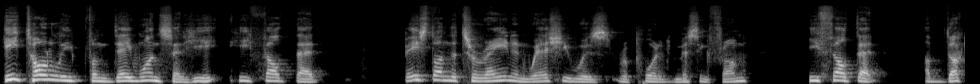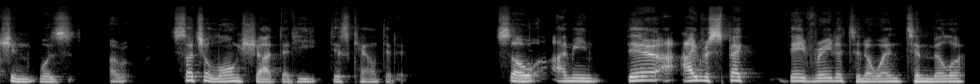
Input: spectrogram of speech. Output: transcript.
he totally, from day one, said he he felt that based on the terrain and where she was reported missing from, he felt that abduction was a, such a long shot that he discounted it. So, I mean, there I respect Dave Rader to no end, Tim Miller,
